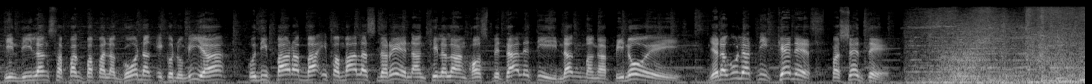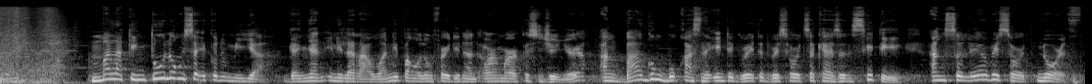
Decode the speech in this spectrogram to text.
hindi lang sa pagpapalago ng ekonomiya, kundi para maipamalas na rin ang kilalang hospitality ng mga Pinoy. Yan ang ulat ni Kenneth Pasyente. Malaking tulong sa ekonomiya, ganyan inilarawan ni Pangulong Ferdinand R. Marcos Jr. ang bagong bukas na integrated resort sa Quezon City, ang Soler Resort North.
